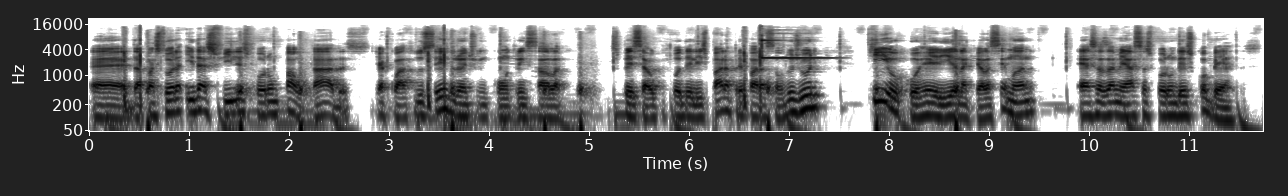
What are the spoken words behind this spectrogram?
é, da pastora e das filhas foram pautadas. Dia 4 do 6, durante o encontro em sala especial com o Fodelis para a preparação do júri, que ocorreria naquela semana, essas ameaças foram descobertas.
